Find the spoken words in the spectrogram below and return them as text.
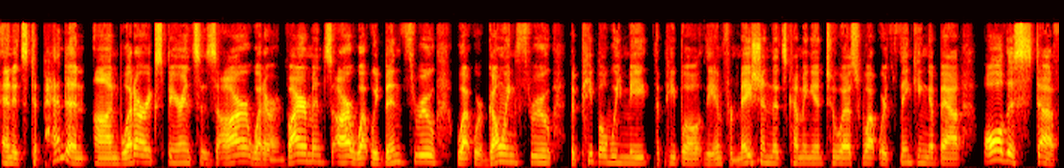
and it's dependent on what our experiences are, what our environments are, what we've been through, what we're going through, the people we meet, the people, the information that's coming into us, what we're thinking about. All this stuff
